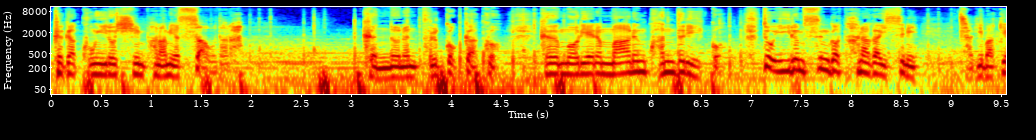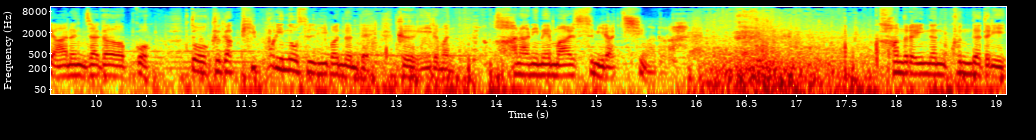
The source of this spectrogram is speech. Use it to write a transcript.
그가 공의로 심판하며 싸우더라 그 눈은 불꽃 같고 그 머리에는 많은 관들이 있고 또 이름 쓴 것 하나가 있으니 자기밖에 아는 자가 없고 또 그가 피 뿌린 옷을 입었는데 그 이름은 하나님의 말씀이라 칭하더라 하늘에 있는 군대들이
